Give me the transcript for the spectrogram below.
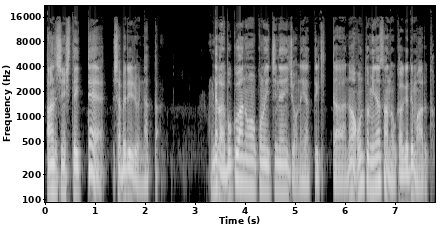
安心していって喋れるようになった。だから僕はあの、この一年以上ね、やってきたのは本当皆さんのおかげでもあると。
